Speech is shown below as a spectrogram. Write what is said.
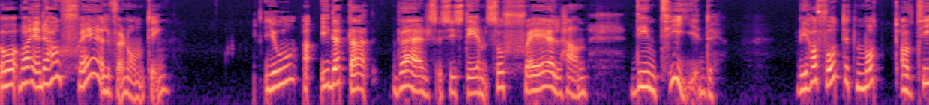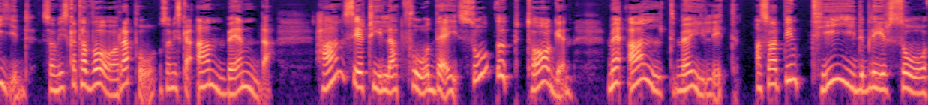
Och vad är det han skäl för någonting? Jo, i detta världssystem så skäl han din tid. Vi har fått ett mått av tid som vi ska ta vara på och som vi ska använda. Han ser till att få dig så upptagen med allt möjligt, alltså att din tid blir så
